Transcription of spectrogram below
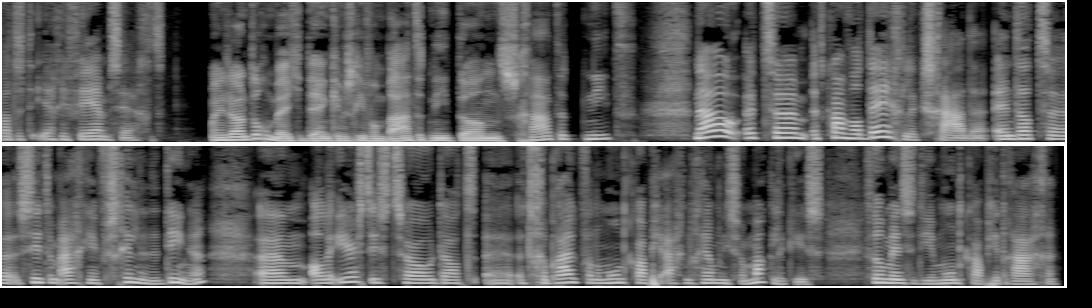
wat het RIVM zegt. Maar je zou toch een beetje denken, misschien van baat het niet, dan schaadt het niet? Nou, het, uh, het kan wel degelijk schaden. En dat uh, zit hem eigenlijk in verschillende dingen. Um, allereerst is het zo dat uh, het gebruik van een mondkapje eigenlijk nog helemaal niet zo makkelijk is. Veel mensen die een mondkapje dragen,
